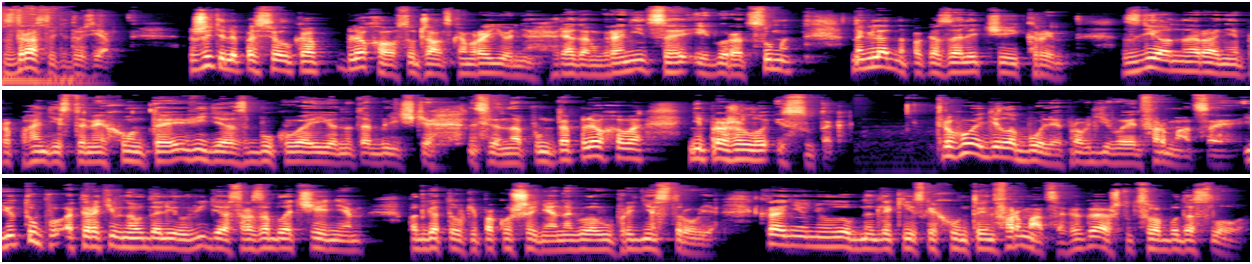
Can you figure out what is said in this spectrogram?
Здравствуйте, друзья! Жители поселка Плехова в Суджанском районе, рядом граница и город Сумы, наглядно показали, чей Крым. Сделанное ранее пропагандистами хунты видео с буквой ее на табличке населенного пункта Плехова не прожило и суток. Другое дело более правдивая информация. YouTube оперативно удалил видео с разоблачением подготовки покушения на главу Приднестровья. Крайне неудобная для киевской хунты информация. Какая уж тут свобода слова.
